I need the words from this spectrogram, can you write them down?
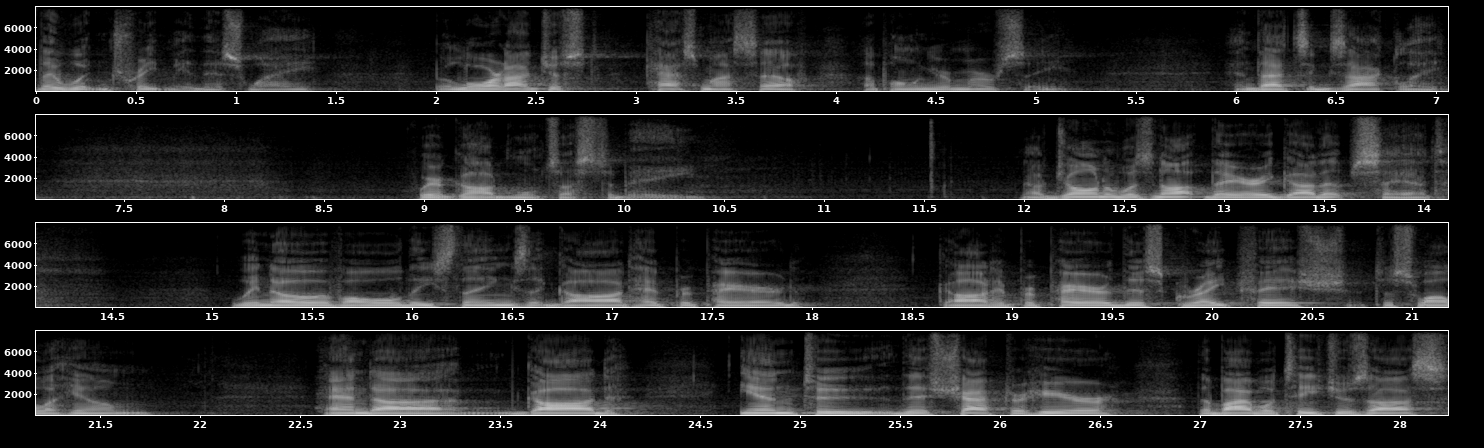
they wouldn't treat me this way. But Lord, I just cast myself upon your mercy. And that's exactly where God wants us to be. Now, Jonah was not there, he got upset. We know of all these things that God had prepared. God had prepared this great fish to swallow him. And uh, God, into this chapter here, the Bible teaches us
